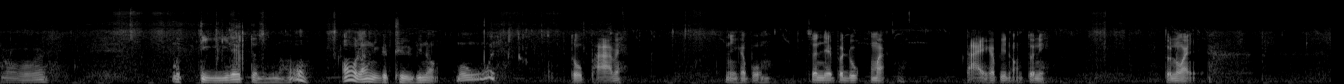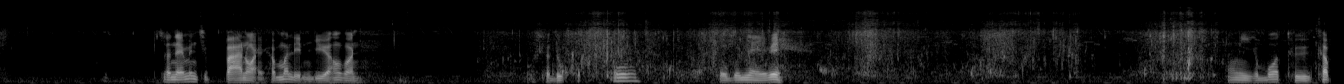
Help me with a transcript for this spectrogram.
โอ้ยบดตีเลยตัวนี้พี่น้องโอ้เอ้าหลังนี้ก็ถือพี่น้องโอ้ยตัวปลาไหมนี่ครับผมส่วนใหญ่ปลาดุกหมักตายครับพี่น้องตัวนี้ ตัวหน่อยส่วนใหญ่มันสิปลาหน่อยครับมาเหล่นเยือเขาก่อนปลาดุกโอ้ตัวบนใหญ่เว้ยทางนี้ก็บอถือครับ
